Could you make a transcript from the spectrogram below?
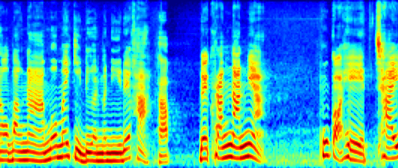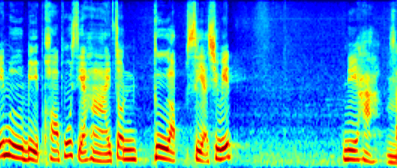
นอบางนาเมื่อไม่กี่เดือนมานี้ด้วยค่ะครับ โดยครั้งนั้นเนี่ย ผู้ก่อเหตุใช้มือบีบคอผู้เสียหายจนเกือบเสียชีวิต นี่ค่ะอืมส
